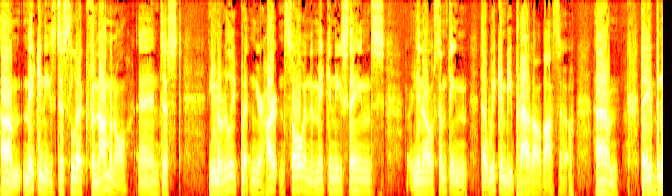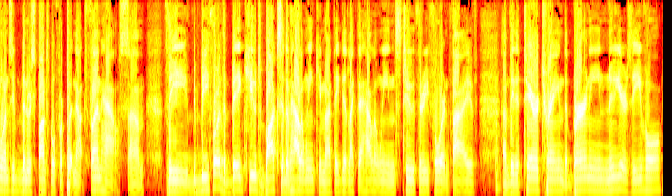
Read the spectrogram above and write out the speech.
um, making these just look phenomenal and just, you know, really putting your heart and soul into making these things you know, something that we can be proud of also. Um, they've been ones who've been responsible for putting out Funhouse. Um, the before the big huge box set of Halloween came out, they did like the Halloweens two, three, four, and five. Um, they did Terror Train, The Burning, New Year's Evil,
